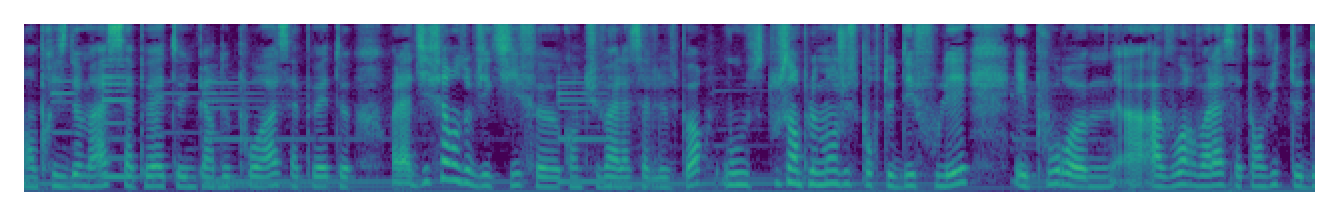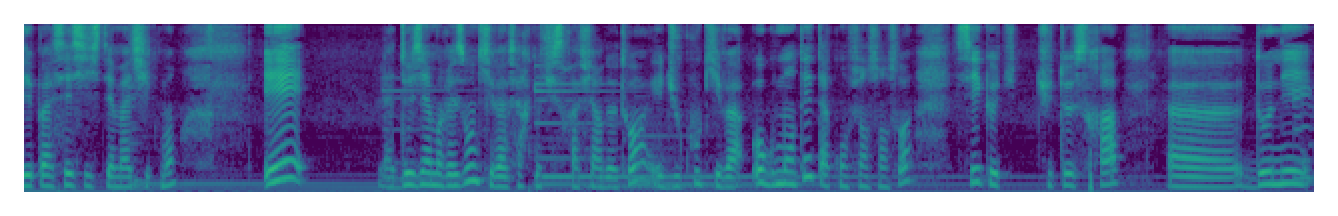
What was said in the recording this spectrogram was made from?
en prise de masse, ça peut être une perte de poids, ça peut être voilà différents objectifs quand tu vas à la salle de sport, ou tout simplement juste pour te défouler et pour avoir voilà cette envie de te dépasser systématiquement. Et la deuxième raison qui va faire que tu seras fier de toi et du coup qui va augmenter ta confiance en soi, c'est que tu, te seras euh, donné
